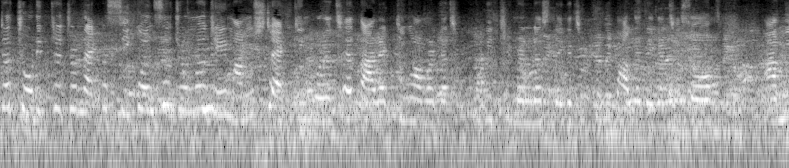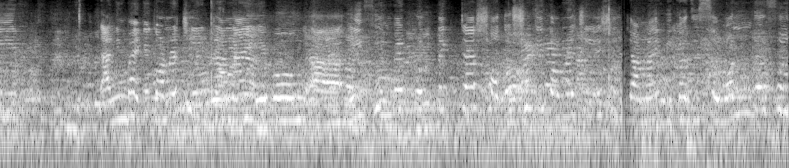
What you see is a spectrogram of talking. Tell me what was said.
একটা চরিত্রের জন্য, একটা সিকোয়েন্সের জন্য যে মানুষটা অ্যাক্টিং করেছে, তার অ্যাক্টিংও আমার কাছে খুবই ট্রিমেন্ডাস লেগেছে, খুবই ভালো লেগেছে। তো আমি তানিম ভাইকে কংগ্রাচুলেট জানাই এবং এই প্রত্যেকটা সদস্যকে কংগ্রাচুলেশন জানাই because it's a wonderful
